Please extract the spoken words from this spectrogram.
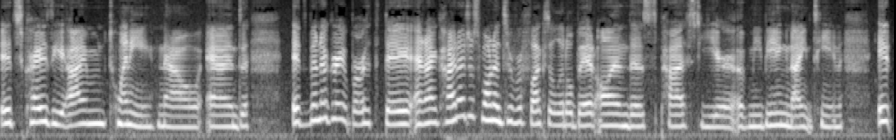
it's crazy. I'm 20 now, and it's been a great birthday and I kind of just wanted to reflect a little bit on this past year of me being 19. It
